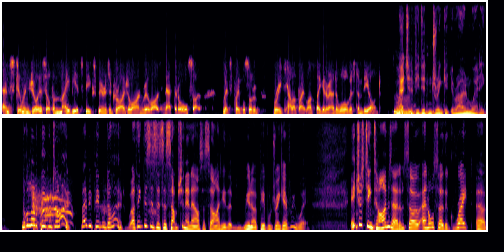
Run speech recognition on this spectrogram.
and still enjoy yourself. And maybe it's the experience of dry July and realising that that also lets people sort of recalibrate once they get around to August and beyond. Imagine if you didn't drink at your own wedding. Well, a lot of people don't. Maybe people don't. I think this is this assumption in our society that you know people drink everywhere. Interesting times, Adam. So, and also the great uh,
